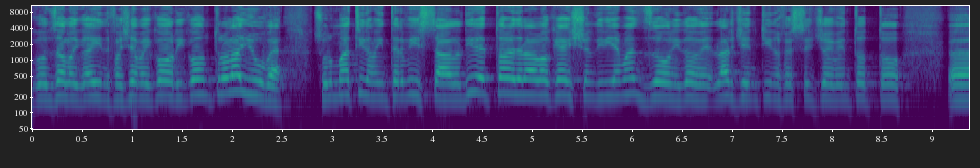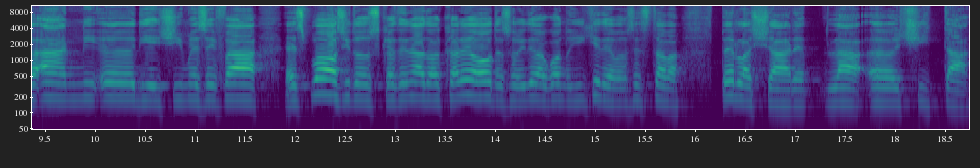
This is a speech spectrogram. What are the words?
Gonzalo Higuain faceva i cori contro la Juve, sul mattino un'intervista al direttore della location di Via Mazzoni dove l'argentino festeggiò i 28 eh, anni, eh, dieci mesi fa, Esposito scatenato al Caleote sorrideva quando gli chiedevano se stava per lasciare la eh, città.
